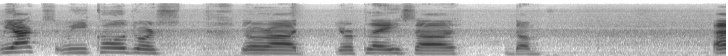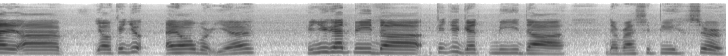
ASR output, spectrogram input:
we act we called your your uh your place uh dumb. Hey uh yo can you hey Homer yeah can you get me the can you get me the the recipe sir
